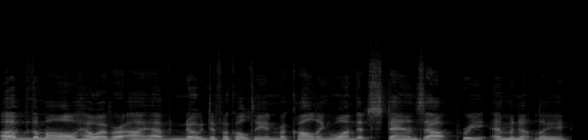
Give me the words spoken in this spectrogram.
of them all, however, I have no difficulty in recalling one that stands out preeminently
